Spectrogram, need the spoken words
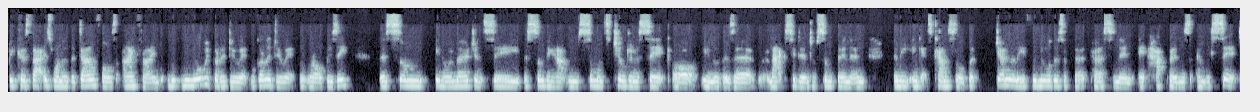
because that is one of the downfalls I find. We know we've got to do it, we're going to do it, but we're all busy. There's some, you know, emergency. There's something happens. Someone's children are sick, or you know, there's a an accident or something, and the meeting gets cancelled. But generally, if we know there's a third person in, it happens, and we sit,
